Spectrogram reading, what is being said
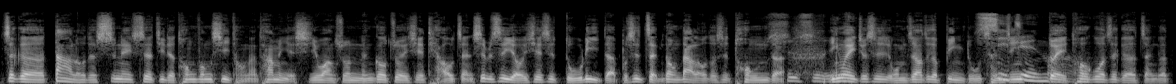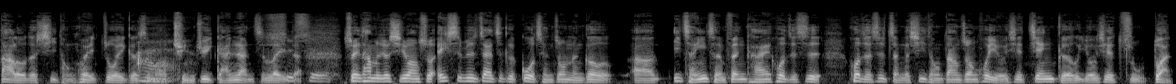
这个大楼的室内设计的通风系统呢，他们也希望说能够做一些调整，是不是有一些是独立的，不是整栋大楼都是通的？是是。因为就是我们知道这个病毒曾经对透过这个整个大楼的系统会做一个什么群聚感染之类的，是是。所以他们就希望说，哎，是不是在这个过程中能够呃一层一层分开，或者是或者是整个系统当中。会有一些间隔，有一些阻断，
